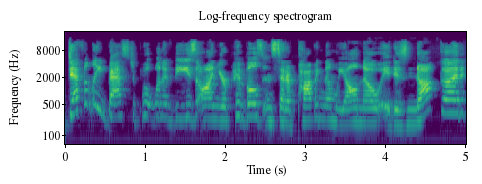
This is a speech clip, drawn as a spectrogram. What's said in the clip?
Definitely best to put one of these on your pimples instead of popping them. We all know it is not good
